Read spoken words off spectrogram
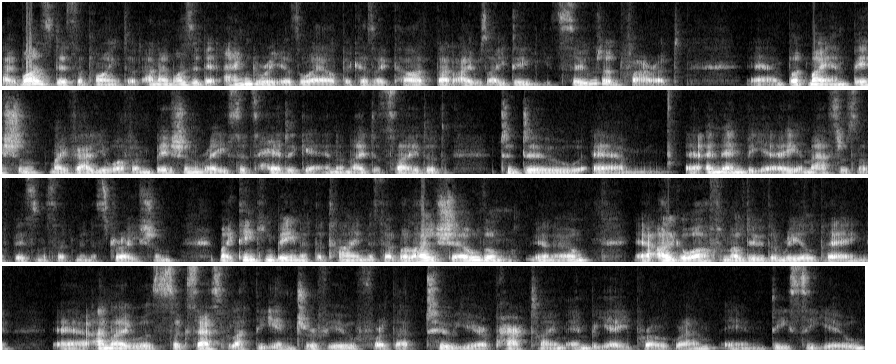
I was disappointed and I was a bit angry as well because I thought that I was ideally suited for it. Um, but my ambition, my value of ambition, raised its head again, and I decided to do um, an MBA, a Master's of Business Administration. My thinking being at the time is that, well, I'll show them, you know, uh, I'll go off and I'll do the real thing. Uh, and I was successful at the interview for that two year part time MBA program in DCU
